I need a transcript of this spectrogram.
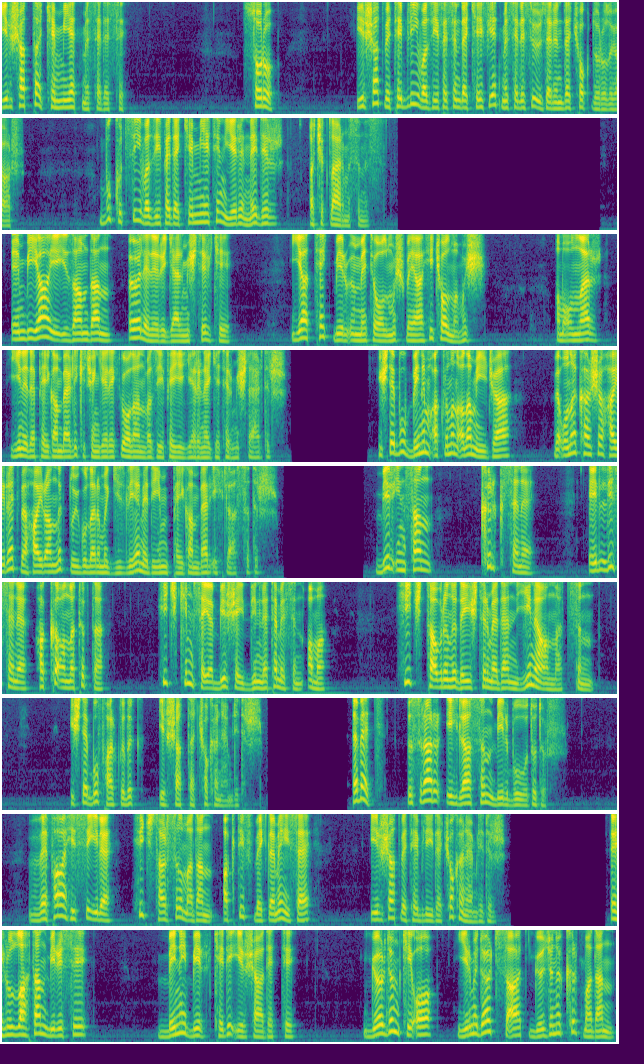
İrşatta kemmiyet meselesi. Soru: İrşat ve tebliğ vazifesinde keyfiyet meselesi üzerinde çok duruluyor. Bu kutsi vazifede kemmiyetin yeri nedir? Açıklar mısınız? Enbiya-i izamdan öyleleri gelmiştir ki, ya tek bir ümmeti olmuş veya hiç olmamış, ama onlar yine de peygamberlik için gerekli olan vazifeyi yerine getirmişlerdir. İşte bu benim aklımın alamayacağı ve ona karşı hayret ve hayranlık duygularımı gizleyemediğim peygamber ihlasıdır. Bir insan 40 sene, 50 sene hakkı anlatıp da hiç kimseye bir şey dinletemesin ama hiç tavrını değiştirmeden yine anlatsın. İşte bu farklılık irşatta çok önemlidir. Evet, ısrar ihlasın bir buğdudur. Vefa hissi ile hiç sarsılmadan aktif bekleme ise irşat ve tebliğde çok önemlidir. Ehlullah'tan birisi beni bir kedi irşad etti. Gördüm ki o 24 saat gözünü kırpmadan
